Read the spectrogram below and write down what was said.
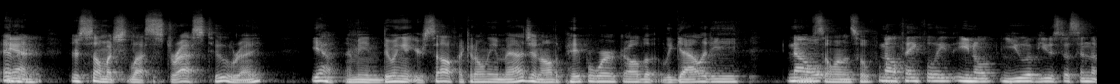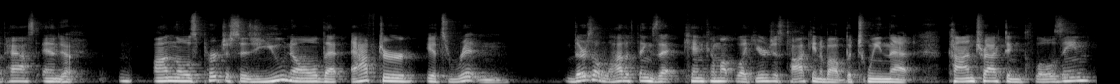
And, And- there's so much less stress too, right? Yeah. I mean, doing it yourself, I could only imagine all the paperwork, all the legality, Now, and so on and so forth. Now, thankfully, you know, you have used us in the past and Yeah. on those purchases, you know that after it's written, there's a lot of things that can come up, like you're just talking about between that contract and closing,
